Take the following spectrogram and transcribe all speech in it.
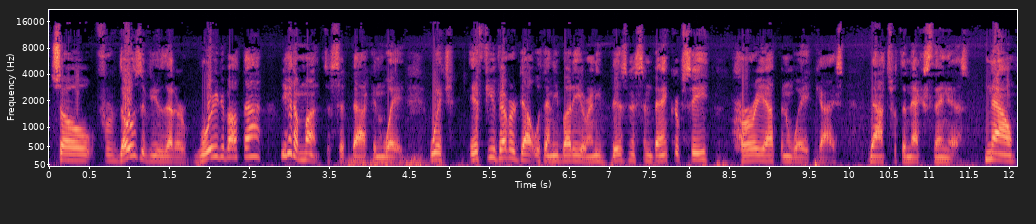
So for those of you that are worried about that, you get a month to sit back and wait. Which, if you've ever dealt with anybody or any business in bankruptcy, hurry up and wait, guys. That's what the next thing is. Now,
